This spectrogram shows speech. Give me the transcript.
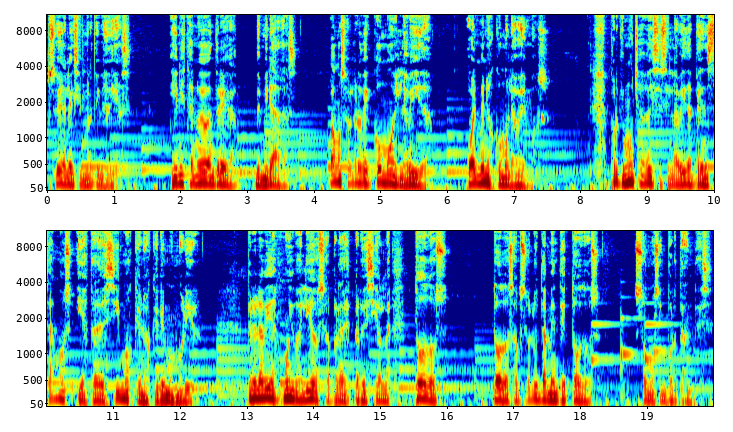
Soy Alexis Martínez Díaz y en esta nueva entrega de Miradas vamos a hablar de cómo es la vida, o al menos cómo la vemos. Porque muchas veces en la vida pensamos y hasta decimos que nos queremos morir. Pero la vida es muy valiosa para desperdiciarla. Todos, todos, absolutamente todos, somos importantes.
